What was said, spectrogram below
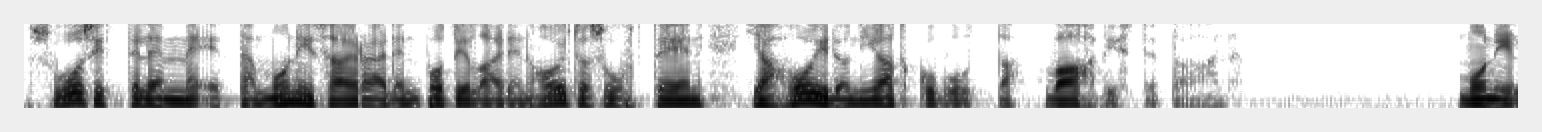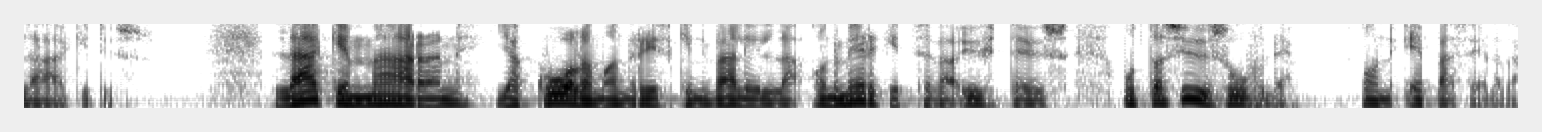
Suosittelemme, että monisairaiden potilaiden hoitosuhteen ja hoidon jatkuvuutta vahvistetaan. Monilääkitys. Lääkemäärän ja kuoleman riskin välillä on merkitsevä yhteys, mutta syysuhde on epäselvä.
